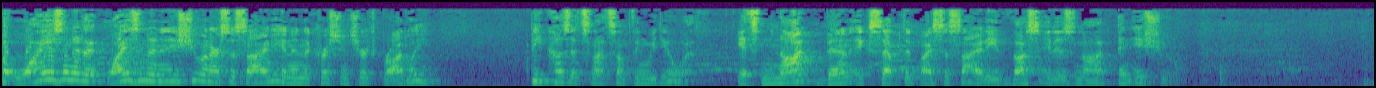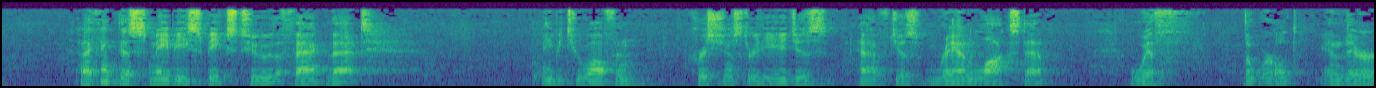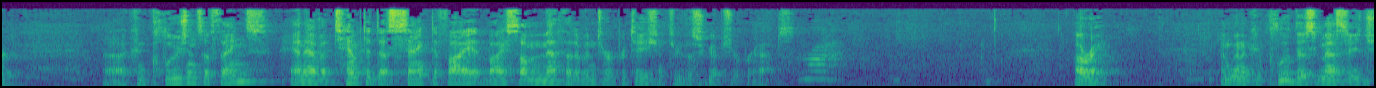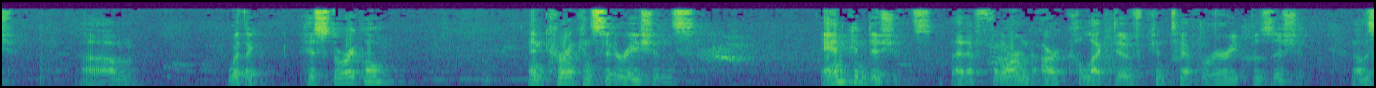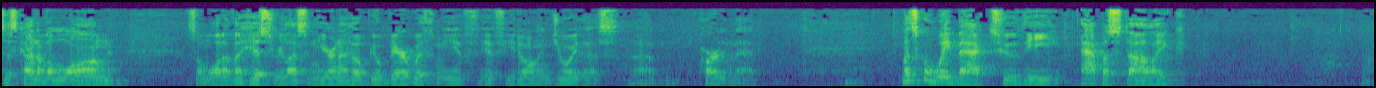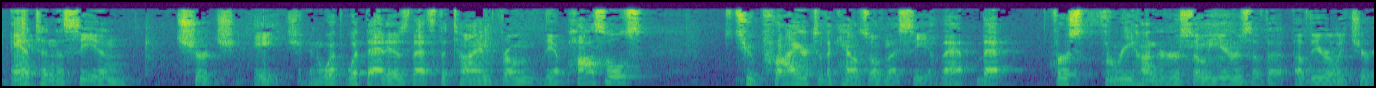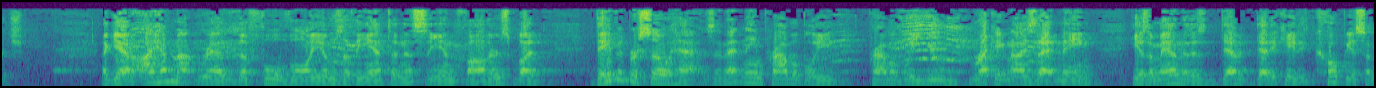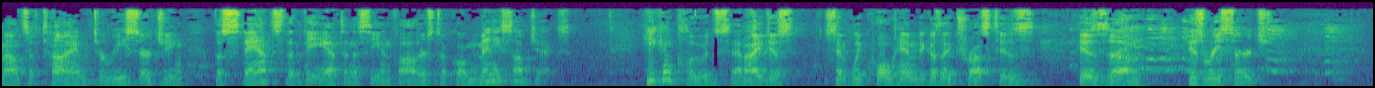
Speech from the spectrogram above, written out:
But why isn't it a, why isn't it an issue in our society and in the Christian church broadly? Because it's not something we deal with. It's not been accepted by society, thus it is not an issue. And I think this maybe speaks to the fact that maybe too often Christians through the ages have just ran lockstep with the world in their uh, conclusions of things and have attempted to sanctify it by some method of interpretation through the scripture perhaps. All right. I'm going to conclude this message um, with a historical and current considerations and conditions that have formed our collective contemporary position. Now this is kind of a long, somewhat of a history lesson here, and I hope you'll bear with me if, if you don't enjoy this. Uh, pardon that. Let's go way back to the apostolic ante-Nicene church age. And what, what that is, that's the time from the apostles to prior to the Council of Nicaea. That, that first 300 or so years of the, of the early church. Again, I have not read the full volumes of the ante-Nicene fathers, but David Bercot has, and that name probably, probably you recognize that name. He is a man that has de- dedicated copious amounts of time to researching the stance that the ante-Nicene fathers took on many subjects. He concludes, and I just simply quote him because I trust his his um, his research,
